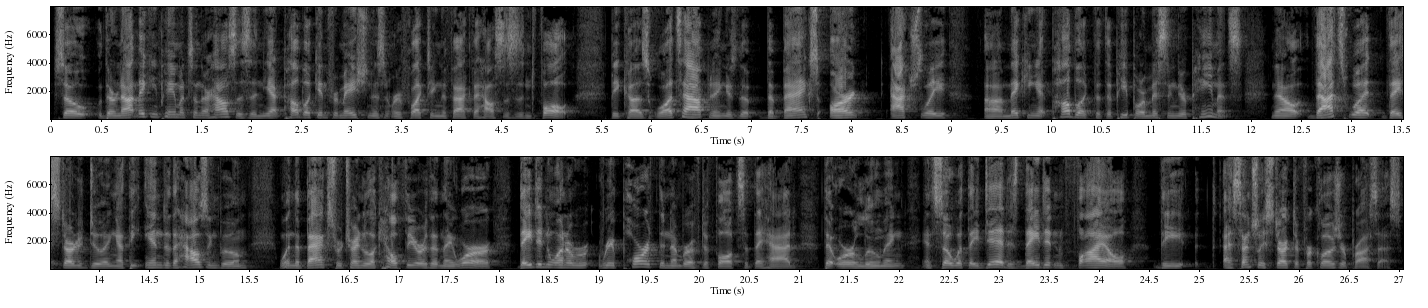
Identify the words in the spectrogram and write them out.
So they're not making payments on their houses and yet public information isn't reflecting the fact the house is in default because what's happening is that the banks aren't actually uh, making it public that the people are missing their payments. Now, that's what they started doing at the end of the housing boom when the banks were trying to look healthier than they were. They didn't want to re- report the number of defaults that they had that were looming. And so, what they did is they didn't file the essentially start the foreclosure process.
